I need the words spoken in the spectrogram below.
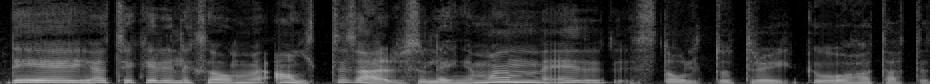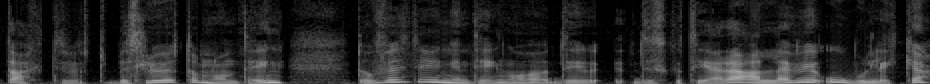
det jag tycker det är liksom alltid så här, så länge man är stolt och trygg och har tagit ett aktivt beslut om någonting, då finns det ju ingenting att di- diskutera. Alla är vi olika.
